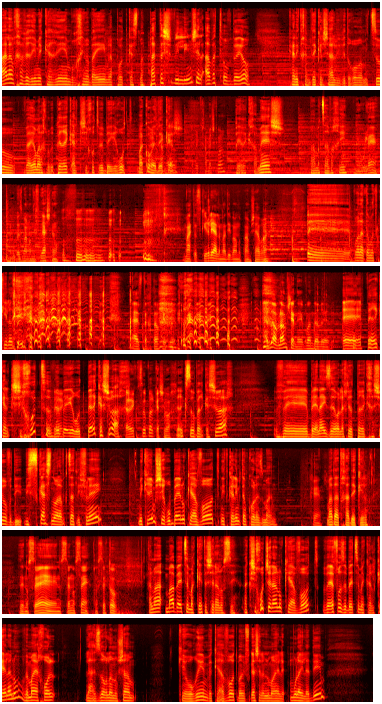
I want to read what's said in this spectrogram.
אהלן חברים יקרים, ברוכים הבאים לפודקאסט מפת השבילים של אבא טוב דיו. כאן איתכם דקל שלוי ודרור עמיצור, והיום אנחנו בפרק על קשיחות ובהירות. מה קורה פרק דקל? חמש. פרק חמש כבר? פרק חמש, מה המצב אחי? מעולה, הרבה זמן לא נפגשנו. מה, תזכיר לי על מה דיברנו פעם שעברה? אה, בואנה אתה מתקיל אותי. אז תחתוך את זה. עזוב, לא משנה, בוא נדבר. אה, פרק על קשיחות ובהירות, פרק קשוח. פרק סופר קשוח. פרק סופר קשוח, ובעיניי זה הולך להיות פרק חשוב, דיסקסנו עליו קצת לפני. מקרים שרובנו כאבות נתקלים איתם כל הזמן. כן, מה דעתך דקל? זה נושא, נושא, נושא, נושא טוב. על מה, מה בעצם הקטע של הנושא? הקשיחות שלנו כאבות, ואיפה זה בעצם מקלקל לנו, ומה יכול לעזור לנו שם כהורים וכאבות במפגש שלנו מול- הילדים.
